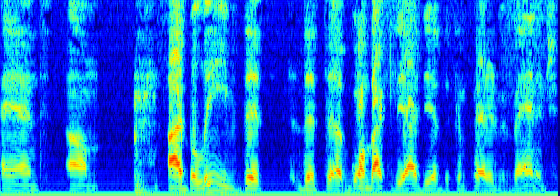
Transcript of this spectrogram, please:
and um, I believe that that uh, going back to the idea of the competitive advantage,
